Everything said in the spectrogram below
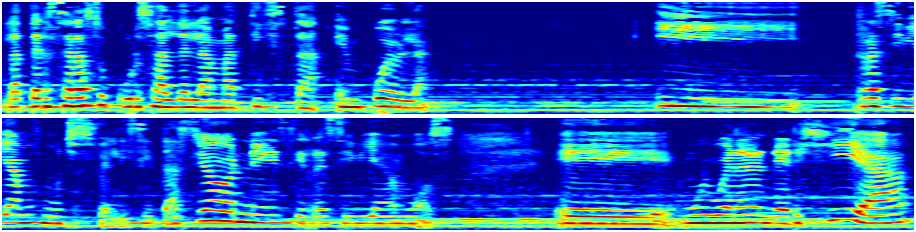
la tercera sucursal de la Matista en Puebla. Y recibíamos muchas felicitaciones y recibíamos eh, muy buena energía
